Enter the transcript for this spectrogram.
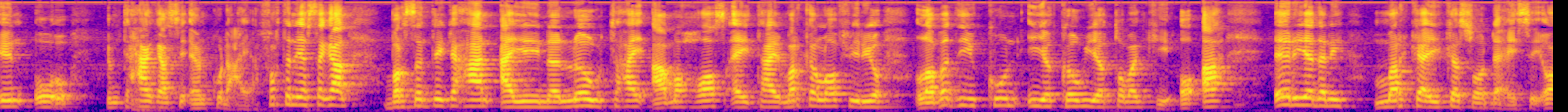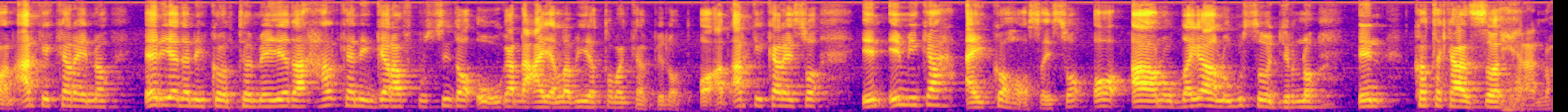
in uu imtixaankaasi n ku dhacay afartan iyo sagaal barcentage ahaan ayayna low tahay ama hoos ay tahay. Marka loo fiiriyo labadii kun iyo kow iyo tobankii oo ah eryadani marka ay ka soo dhacaysay. Oo aan arki karayno eryadani kontameeyada halkani garafku sida uu uga dhacaya labiyo tobanka bilood. Oo aad arki karayso in iminka ay ka hooseyso oo aanu dagaal ugu soo jirno in kotakaan soo xirano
